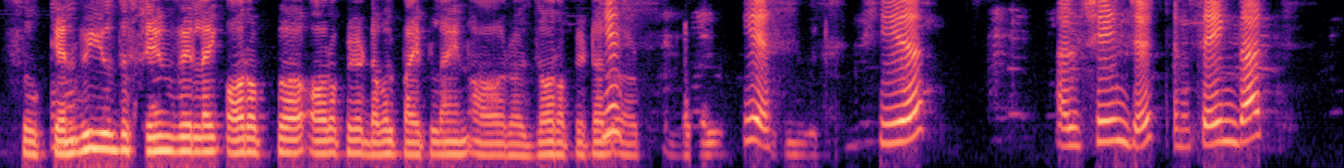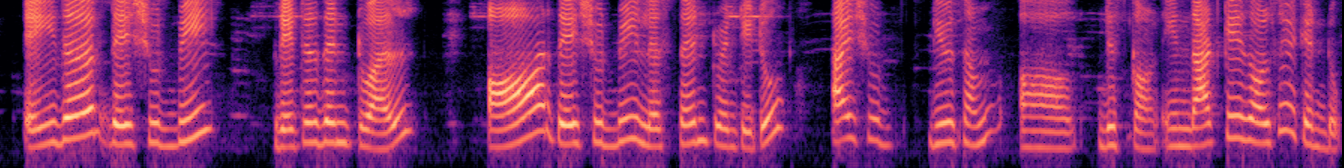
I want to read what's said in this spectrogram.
so can Mhm. we use the same way like OR, op, uh, OR operator double pipeline or uh, XOR operator yes. double? yes. Here I'll change it. I'm saying that either they should be greater than 12 or they should be less than 22 I should give some uh, discount. In that case also you can do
